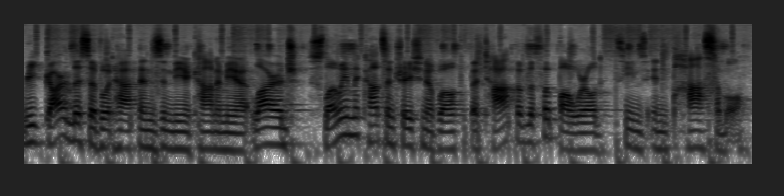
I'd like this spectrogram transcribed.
Regardless of what happens in the economy at large, slowing the concentration of wealth at the top of the football world seems impossible.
